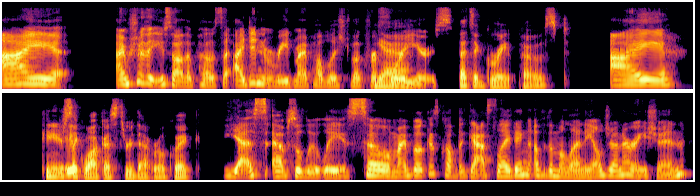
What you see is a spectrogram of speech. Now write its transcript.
I I'm sure that you saw the post. Like, I didn't read my published book for Yeah. 4 years. that's a great post. I Can you just It- like walk us through that real quick? Yes, absolutely. So, my book is called The Gaslighting of the Millennial Generation.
